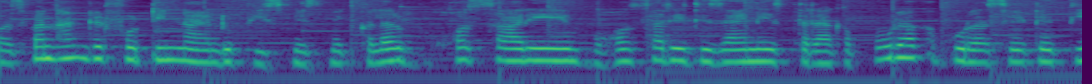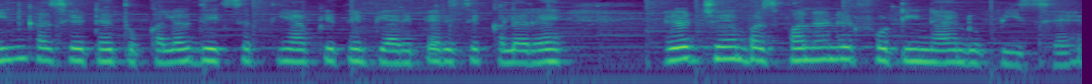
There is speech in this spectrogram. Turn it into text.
बस one hundred forty nine rupees में इसमें कलर बहुत सारे हैं, बहुत सारे डिज़ाइन है। इस तरह का पूरा का पूरा सेट है। तीन का सेट है तो कलर देख सकती हैं आप कितने प्यारे प्यारे से कलर हैं। रेट जो है बस one hundred forty nine rupees है।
